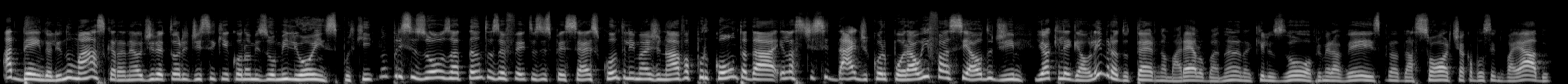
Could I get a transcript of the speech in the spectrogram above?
Adendo ali no Máscara, né? O diretor disse que economizou milhões, porque não precisou usar tantos efeitos especiais quanto ele imaginava por conta da elasticidade corporal e facial do Jim. E olha que legal, lembra do terno amarelo banana que ele usou a primeira vez para dar sorte e acabou sendo vaiado?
